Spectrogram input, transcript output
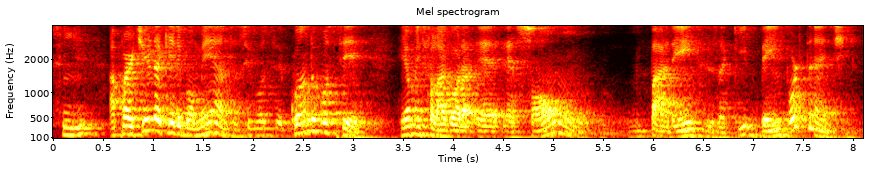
Sim. A partir daquele momento, se você, quando você realmente falar agora, é, é só um, um parênteses aqui bem importante.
